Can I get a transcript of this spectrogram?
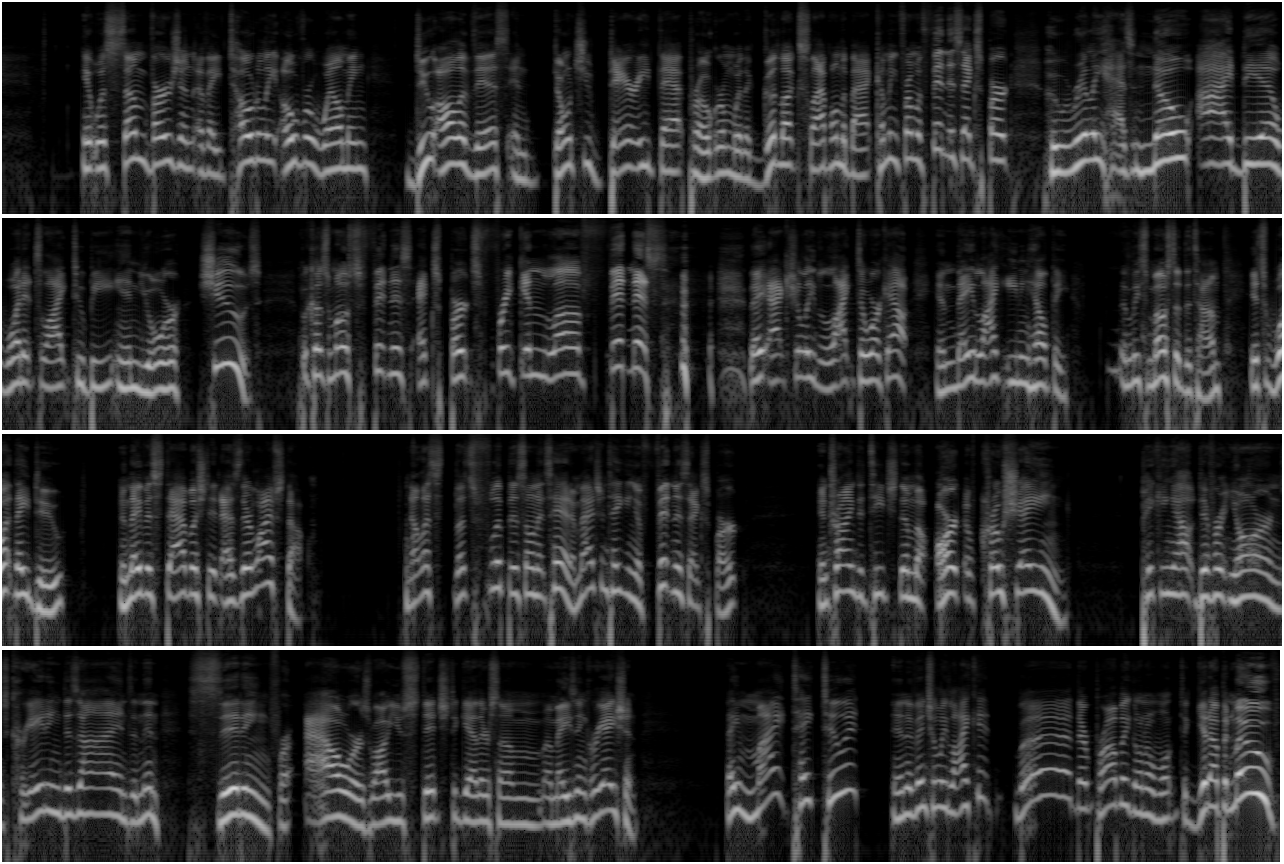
It was some version of a totally overwhelming do all of this and don't you dare eat that program with a good luck slap on the back coming from a fitness expert who really has no idea what it's like to be in your shoes because most fitness experts freaking love fitness. they actually like to work out and they like eating healthy, at least most of the time. It's what they do, and they've established it as their lifestyle. Now let's let's flip this on its head. Imagine taking a fitness expert and trying to teach them the art of crocheting, picking out different yarns, creating designs, and then sitting for hours while you stitch together some amazing creation. They might take to it and eventually like it, but they're probably going to want to get up and move.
